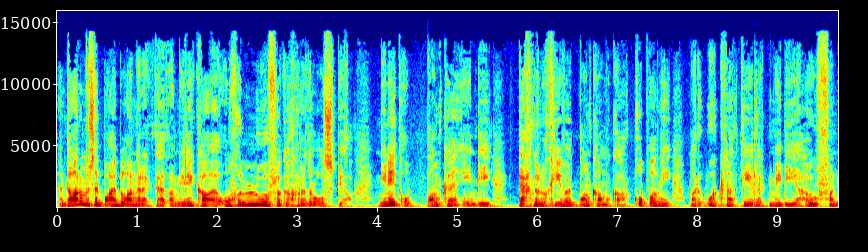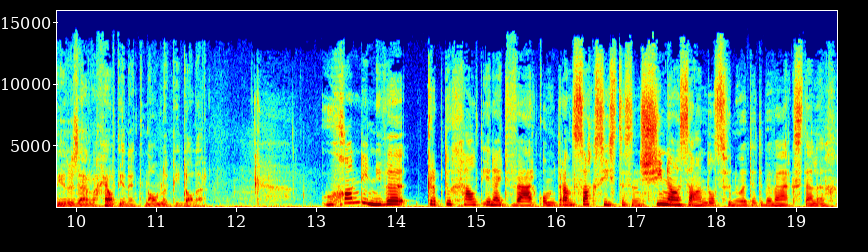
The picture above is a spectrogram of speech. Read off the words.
En daarom is dit baie belangrik dat Amerika 'n ongelooflike groot rol speel, nie net op banke en die tegnologie wat banke aan mekaar koppel nie, maar ook natuurlik met die hou van die reserve geldeenheid, naamlik die dollar. Hoe gaan die nuwe kriptogeldeenheid werk om transaksies tussen China se handelsvennote te bewerkstellig?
